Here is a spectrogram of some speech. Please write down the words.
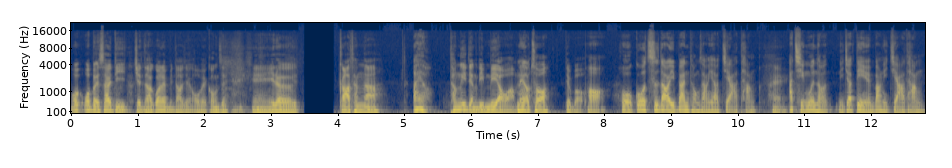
我我本身在检察官的频道讲，我被公正，哎，那个加汤啊，哎呦。汤一点饮料啊，没有错，对不？哦，火锅吃到一半通常要加汤。嘿啊，请问哦，你叫店员帮你加汤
